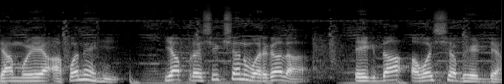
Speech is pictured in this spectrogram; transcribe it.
त्यामुळे आपणही या प्रशिक्षण वर्गाला एकदा अवश्य भेट द्या.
